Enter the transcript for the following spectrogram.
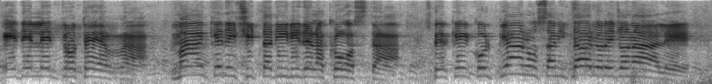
e dell'entroterra, ma anche dei cittadini della costa, perché col piano sanitario regionale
